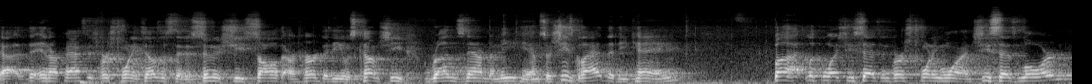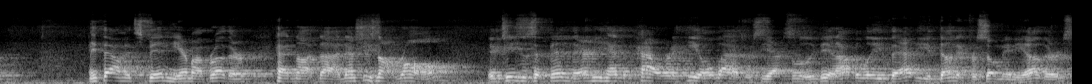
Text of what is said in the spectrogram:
uh, in our passage, verse 20 tells us that as soon as she saw or heard that he was come, she runs down to meet him. So she's glad that he came. But look at what she says in verse 21. She says, Lord, if thou hadst been here, my brother had not died. Now she's not wrong. If Jesus had been there, he had the power to heal Lazarus. He absolutely did. I believe that. He had done it for so many others.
